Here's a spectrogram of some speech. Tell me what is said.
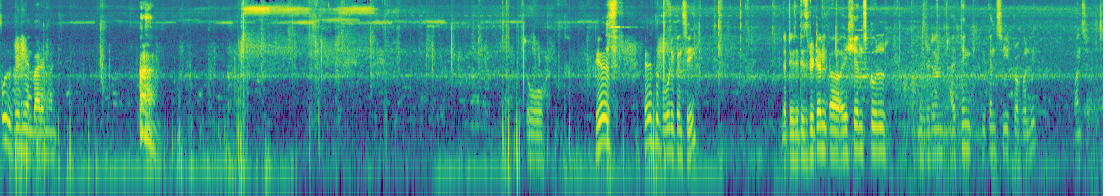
full green environment. so here is here is the board you can see that is it is written uh, asian school it is written i think you can see it properly. Second.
